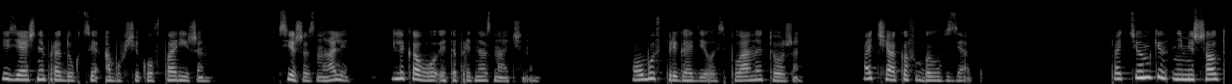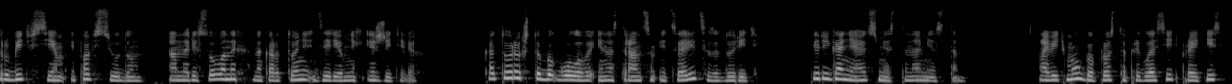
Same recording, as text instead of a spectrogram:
изящной продукции обувщиков в Париже. Все же знали, для кого это предназначено. Обувь пригодилась, планы тоже. Очаков был взят. Потемкин не мешал трубить всем и повсюду о нарисованных на картоне деревнях и жителях, которых, чтобы головы иностранцам и царице задурить, перегоняют с места на место. А ведь мог бы просто пригласить пройтись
